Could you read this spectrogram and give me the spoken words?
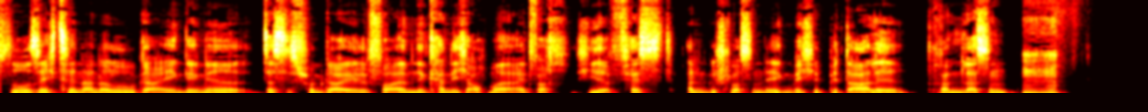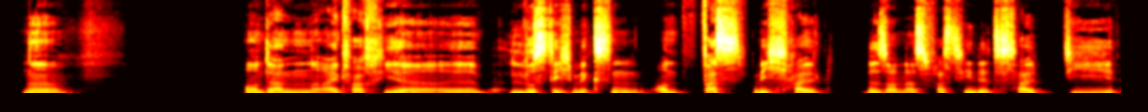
so 16 analoge Eingänge, das ist schon geil. Vor allem, den kann ich auch mal einfach hier fest angeschlossen irgendwelche Pedale dran lassen. Mhm. Ne? Und dann einfach hier äh, lustig mixen. Und was mich halt besonders fasziniert, ist halt die,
